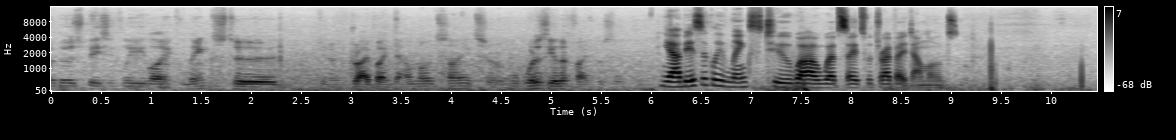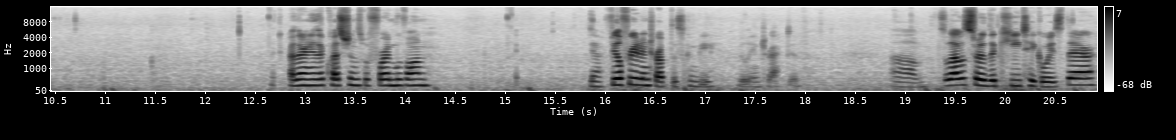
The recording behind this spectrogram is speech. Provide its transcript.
are those basically like links to you know, drive-by download sites, or what is the other 5%? Yeah, basically links to uh, websites with drive-by downloads. Are there any other questions before I move on? Yeah, feel free to interrupt. This can be really interactive. Um, so that was sort of the key takeaways there.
